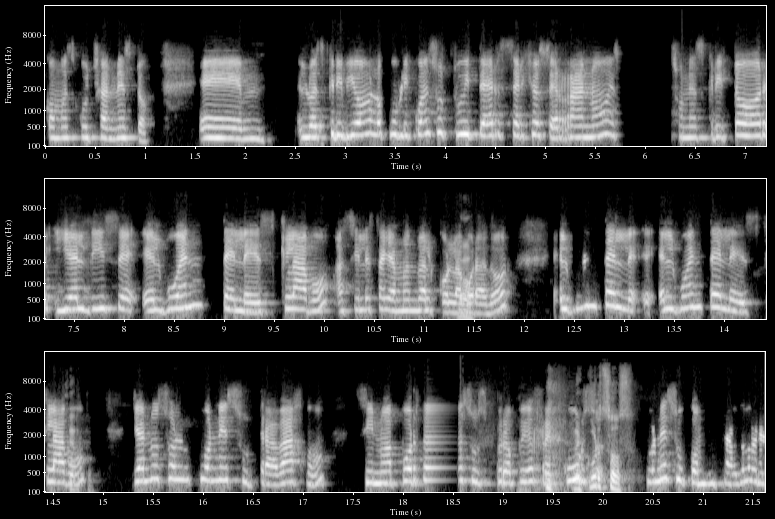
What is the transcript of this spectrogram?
cómo escuchan esto. Eh, lo escribió, lo publicó en su Twitter Sergio Serrano, es un escritor, y él dice, el buen teleesclavo, así le está llamando al colaborador, el, buen el buen teleesclavo ya no solo pone su trabajo, sino aporta sus propios recursos. recursos. Pone su computadora,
